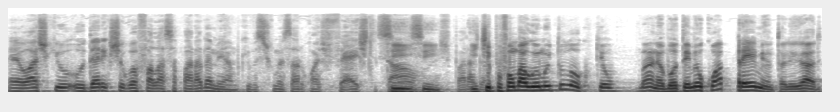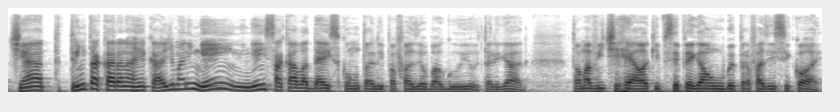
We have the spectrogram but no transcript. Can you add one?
É, eu acho que o Derek chegou a falar essa parada mesmo, que vocês começaram com as festas e Sim, tal. sim. paradas- E tipo, foi um bagulho muito louco, que eu, mano, eu botei meu cu a prêmio, tá ligado? Tinha 30 cara na Recade, mas ninguém, ninguém sacava 10 conto ali pra fazer o bagulho, tá ligado? Toma 20 real aqui pra você pegar um Uber pra fazer esse corre.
